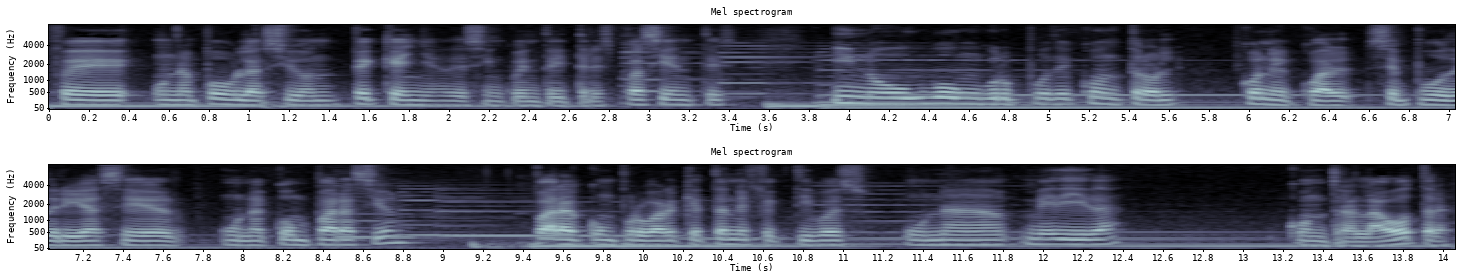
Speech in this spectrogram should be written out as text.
fue una población pequeña de 53 pacientes y no hubo un grupo de control con el cual se podría hacer una comparación para comprobar qué tan efectiva es una medida contra la otra.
